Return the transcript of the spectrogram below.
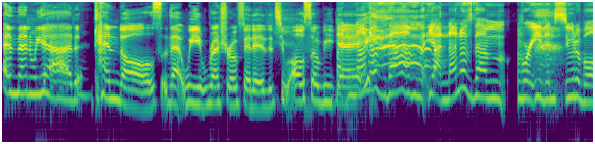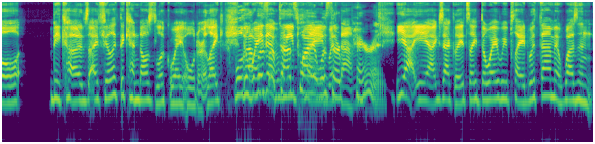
And then we had Ken dolls that we retrofitted to also be But gay. none of them, yeah, none of them were even suitable because I feel like the Ken dolls look way older. Like well, the that way was, that we played why it was with their them. parent. Yeah, yeah, exactly. It's like the way we played with them, it wasn't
